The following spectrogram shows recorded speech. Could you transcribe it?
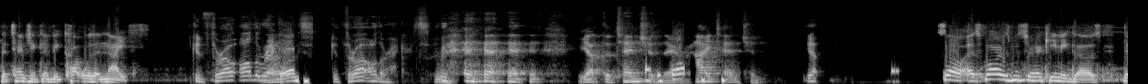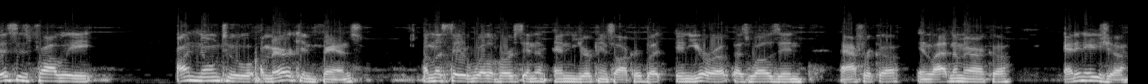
the tension can be cut with a knife. You can throw all the records. You can throw out all the records. you got the tension there, high tension. Yep. So as far as Mr. Hakimi goes, this is probably unknown to American fans, unless they're well versed in, in European soccer. But in Europe, as well as in Africa, in Latin America, and in Asia,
